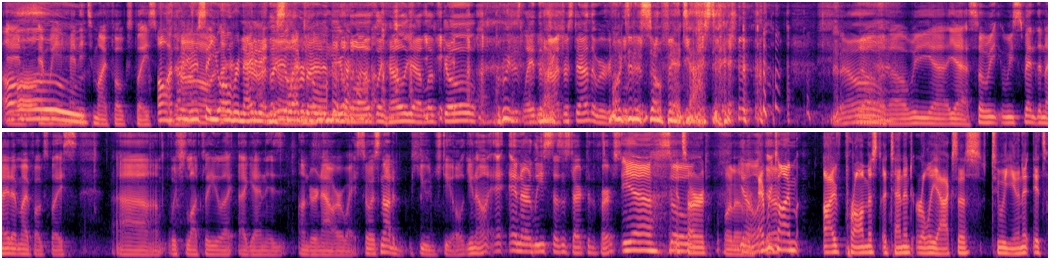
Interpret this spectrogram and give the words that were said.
and, and we headed to my folks' place. Oh, I thought you were gonna say you I overnighted yeah, it and I you slept in overnighted the in the I was like, hell yeah, let's go. We just laid the mattress down that we were going to. Moncton is so fantastic. No. No, no, we uh, yeah. So we we spent the night at my folks' place, um, which luckily, like again, is under an hour away. So it's not a huge deal, you know. And, and our lease doesn't start to the first. yeah, So it's hard. Whatever. You know, Every Yeah. time I've promised a tenant early access to a unit, it's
